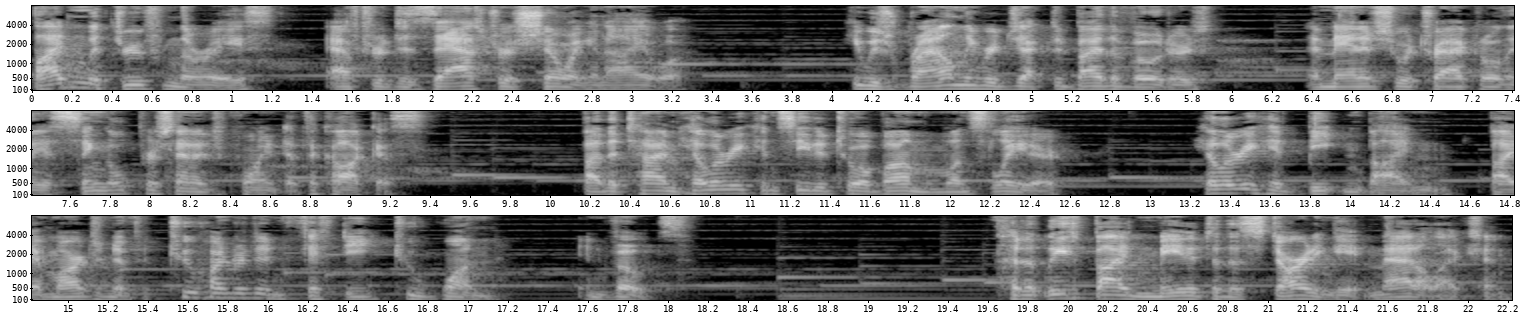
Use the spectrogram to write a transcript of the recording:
Biden withdrew from the race after a disastrous showing in Iowa. He was roundly rejected by the voters and managed to attract only a single percentage point at the caucus. By the time Hillary conceded to Obama months later, Hillary had beaten Biden by a margin of 250 to 1 in votes. But at least Biden made it to the starting gate in that election.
